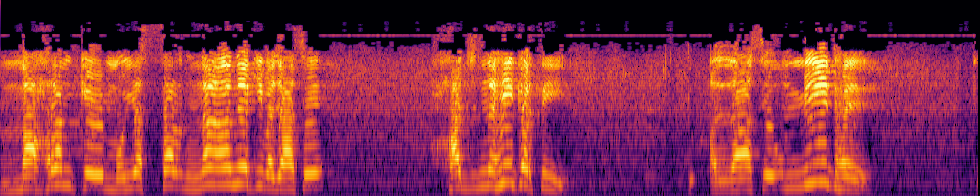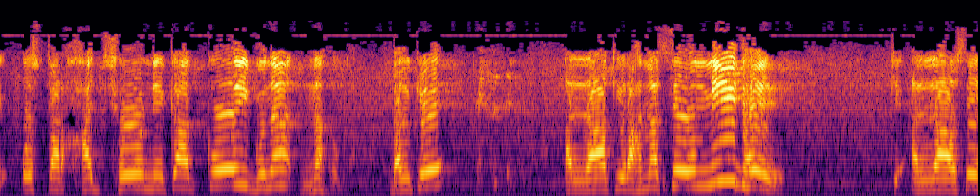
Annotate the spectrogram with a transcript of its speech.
محرم کے میسر نہ آنے کی وجہ سے حج نہیں کرتی، تو اللہ سے امید ہے کہ اس پر حج چھوڑنے کا کوئی گنا نہ ہوگا۔ بلکہ اللہ کی رحمت سے امید ہے کہ اللہ اسے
